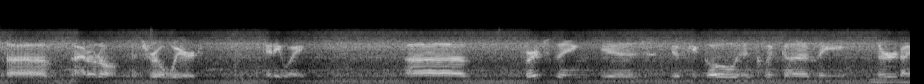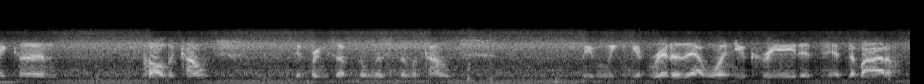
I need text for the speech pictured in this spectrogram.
Um, I don't know. It's real weird. Anyway, um, first thing is if you go and click on the third icon called accounts, it brings up the list of accounts. Maybe we can get rid of that one you created at the bottom.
